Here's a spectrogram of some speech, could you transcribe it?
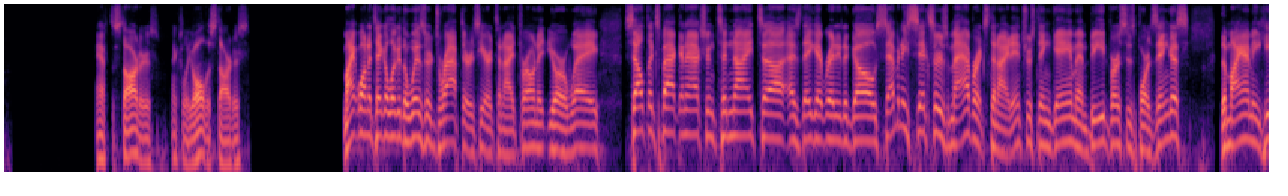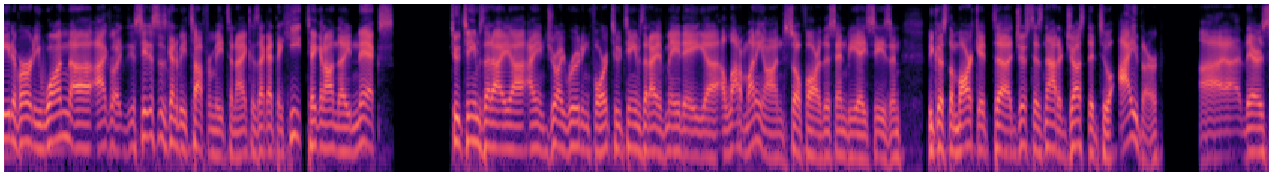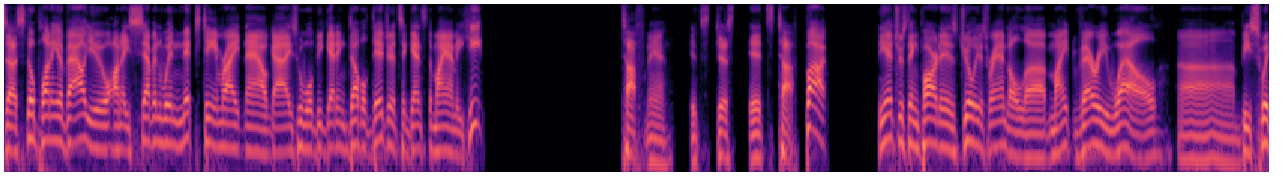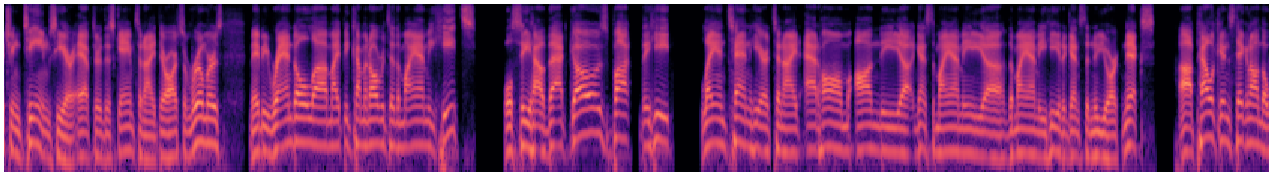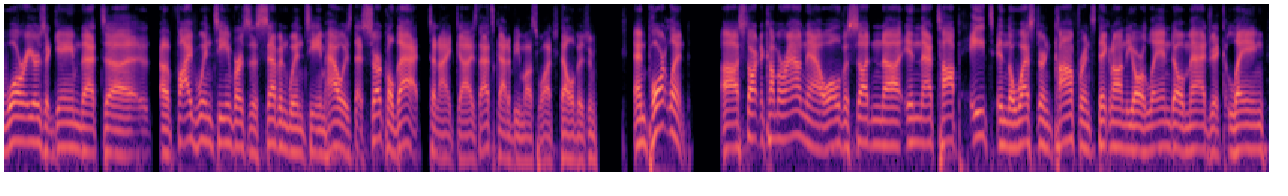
half the starters. Actually, all the starters. Might want to take a look at the Wizards Raptors here tonight, throwing it your way. Celtics back in action tonight uh, as they get ready to go. 76ers Mavericks tonight. Interesting game. Embiid versus Porzingis. The Miami Heat have already won. Uh, I, you see, this is going to be tough for me tonight because I got the Heat taking on the Knicks two teams that I uh, I enjoy rooting for, two teams that I have made a uh, a lot of money on so far this NBA season because the market uh, just has not adjusted to either. Uh, there's uh, still plenty of value on a seven win Knicks team right now, guys, who will be getting double digits against the Miami Heat. Tough, man. It's just, it's tough. But the interesting part is Julius Randle uh, might very well uh, be switching teams here after this game tonight. There are some rumors. Maybe Randle uh, might be coming over to the Miami Heat. We'll see how that goes. But the Heat laying 10 here tonight at home on the uh, against the Miami uh, the Miami Heat against the New York Knicks. Uh, Pelicans taking on the Warriors, a game that uh, a five win team versus a seven win team. How is that? Circle that tonight, guys. That's got to be must watch television. And Portland uh, starting to come around now. All of a sudden, uh, in that top eight in the Western Conference, taking on the Orlando Magic, laying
